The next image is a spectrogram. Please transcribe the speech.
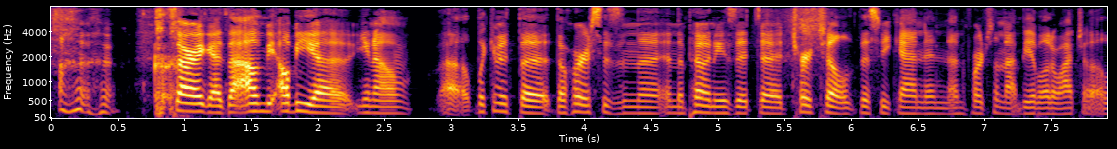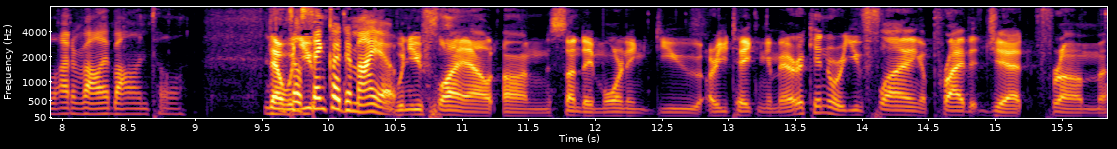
Sorry, guys. I'll be I'll be uh you know uh, looking at the, the horses and the and the ponies at uh, Churchill this weekend, and unfortunately not be able to watch a, lot of volleyball until Now, when until you- Cinco de Mayo. When you fly out on Sunday morning, do you are you taking American or are you flying a private jet from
